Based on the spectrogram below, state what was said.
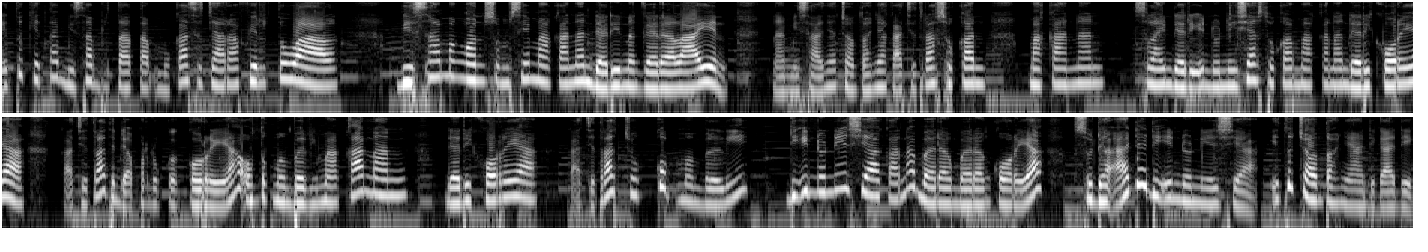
Itu kita bisa bertatap muka secara virtual. Bisa mengonsumsi makanan dari negara lain. Nah, misalnya contohnya Kak Citra suka makanan Selain dari Indonesia suka makanan dari Korea, Kak Citra tidak perlu ke Korea untuk membeli makanan dari Korea. Kak Citra cukup membeli di Indonesia karena barang-barang Korea sudah ada di Indonesia. Itu contohnya adik-adik.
